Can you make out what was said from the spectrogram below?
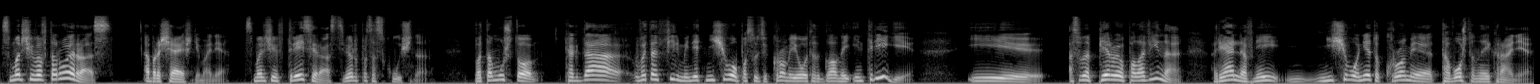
Смотришь во второй раз, обращаешь внимание. Смотришь в третий раз, тебе уже просто скучно. Потому что, когда в этом фильме нет ничего, по сути, кроме его вот этой главной интриги, и особенно первая половина, реально в ней ничего нету, кроме того, что на экране.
